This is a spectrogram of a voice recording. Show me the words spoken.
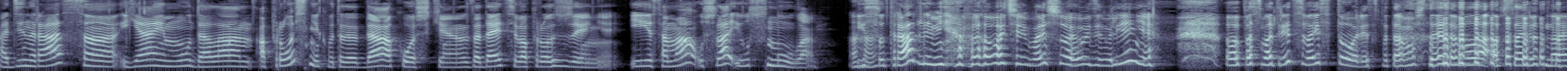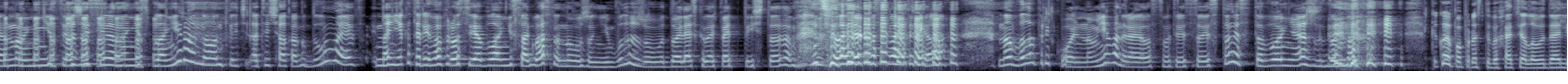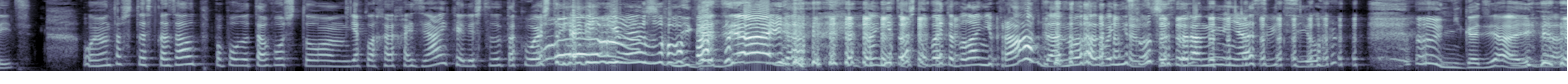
Один раз а, я ему дала опросник, вот этот, да, окошки, задайте вопрос Жене. И сама ушла и уснула. Ага. И с утра для меня было очень большое удивление посмотреть свои сторис, потому что это было абсолютно ну, не срежиссировано, не спланировано. Он отвечал, как думает. На некоторые вопросы я была не согласна, но уже не буду же удалять, когда 5 тысяч что там человек посмотрела. Но было прикольно. Мне понравилось смотреть свои сторис, это было неожиданно. Какой вопрос ты бы хотела удалить? Ой, он там что-то сказал по поводу того, что я плохая хозяйка или что-то такое, что я ленивая жопа негодяй! Ну, не то, чтобы это была неправда, но как бы не с лучшей стороны меня осветил. Негодяй. Да.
